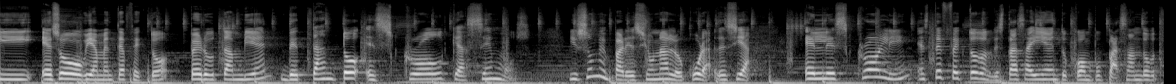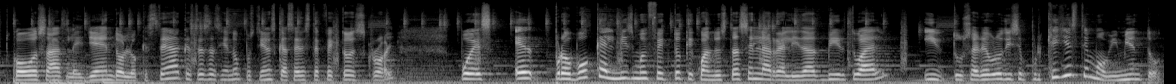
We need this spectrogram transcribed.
Y eso obviamente afectó, pero también de tanto scroll que hacemos. Y eso me pareció una locura. Decía, el scrolling, este efecto donde estás ahí en tu compu pasando cosas, leyendo, lo que sea que estés haciendo, pues tienes que hacer este efecto de scroll pues eh, provoca el mismo efecto que cuando estás en la realidad virtual y tu cerebro dice, ¿por qué hay este movimiento?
